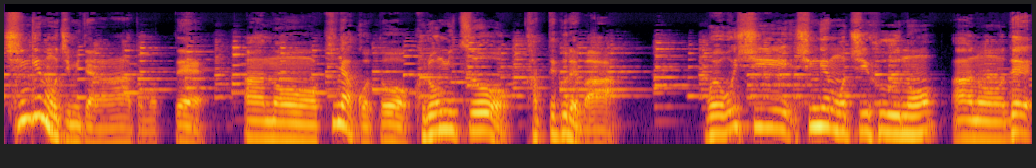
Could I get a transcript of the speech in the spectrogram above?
信玄餅みたいだなと思って、あの、きな粉と黒蜜を買ってくれば、これ美味しい信玄餅風の、あの、で、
